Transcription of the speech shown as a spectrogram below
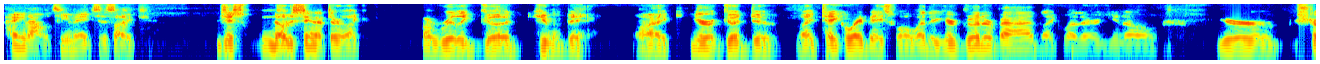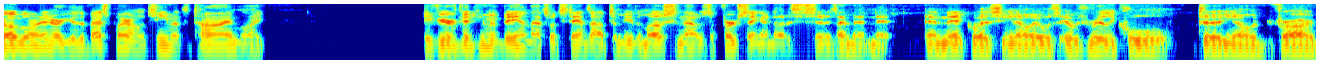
hanging out with teammates is like just noticing that they're like a really good human being. Like you're a good dude. Like take away baseball, whether you're good or bad, like whether you know you're struggling or you're the best player on the team at the time, like if you're a good human being, that's what stands out to me the most. And that was the first thing I noticed as soon as I met Nick. And Nick was, you know, it was it was really cool to, you know, for our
